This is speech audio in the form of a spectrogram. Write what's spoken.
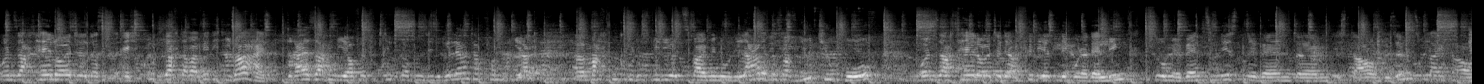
und sagt, hey Leute, das ist echt gut, sagt aber wirklich die Wahrheit. Drei Sachen, die ihr auf der Vertriebsoffensive gelernt habt von Dirk, äh, macht ein cooles Video, zwei Minuten, ladet es auf YouTube hoch und sagt, hey Leute, der Affiliate-Link oder der Link zum Event, zum nächsten Event ähm, ist da und wir sehen uns vielleicht auch.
